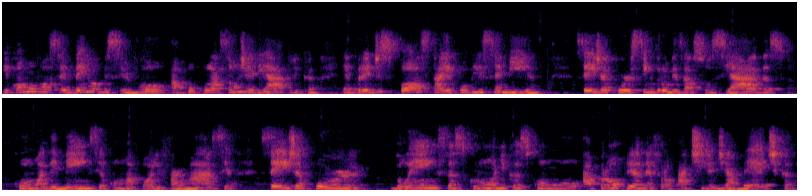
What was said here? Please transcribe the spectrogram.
E como você bem observou, a população geriátrica é predisposta à hipoglicemia, seja por síndromes associadas, como a demência, como a polifarmácia, seja por doenças crônicas como a própria nefropatia diabética,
